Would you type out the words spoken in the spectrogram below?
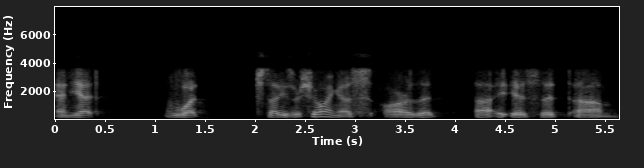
And yet, what studies are showing us are that uh, is that um,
